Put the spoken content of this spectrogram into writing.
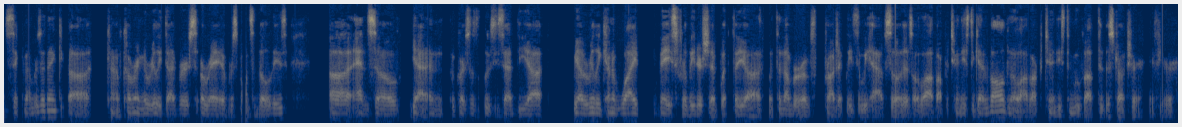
six members, I think, uh, kind of covering a really diverse array of responsibilities. Uh, and so, yeah, and of course, as Lucy said, the uh, we have a really kind of wide base for leadership with the uh, with the number of project leads that we have. So there's a lot of opportunities to get involved and a lot of opportunities to move up through the structure if you're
